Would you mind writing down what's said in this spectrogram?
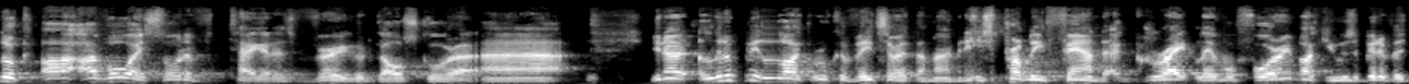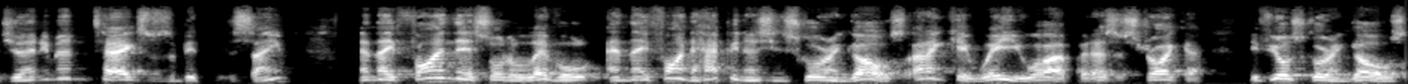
look, I, have always thought of Taggart as a very good goal scorer. Uh, you know, a little bit like Rukavytsya at the moment. He's probably found a great level for him. Like he was a bit of a journeyman. Tags was a bit the same. And they find their sort of level and they find happiness in scoring goals. I don't care where you are, but as a striker, if you're scoring goals,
